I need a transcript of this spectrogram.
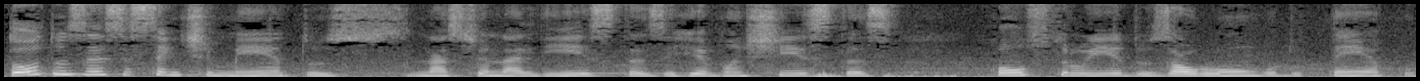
Todos esses sentimentos nacionalistas e revanchistas, construídos ao longo do tempo,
